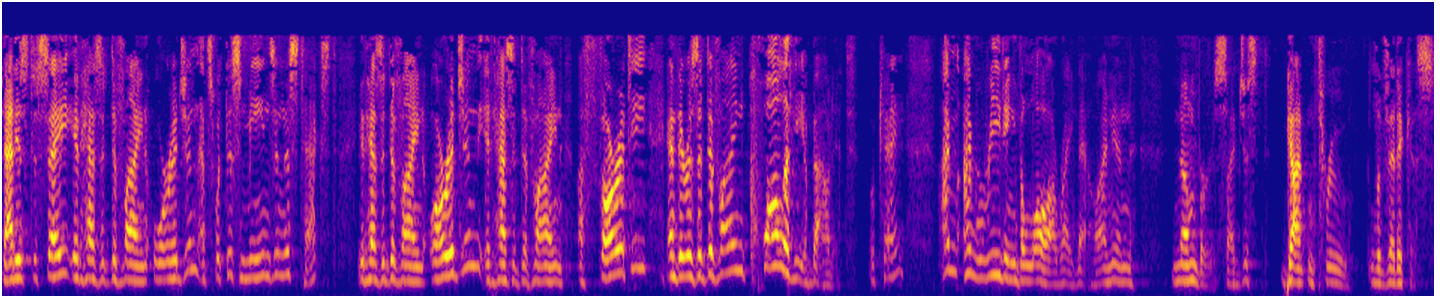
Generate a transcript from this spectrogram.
That is to say, it has a divine origin. That's what this means in this text. It has a divine origin, it has a divine authority, and there is a divine quality about it. Okay? I'm, I'm reading the law right now. I'm in Numbers. I've just gotten through Leviticus.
